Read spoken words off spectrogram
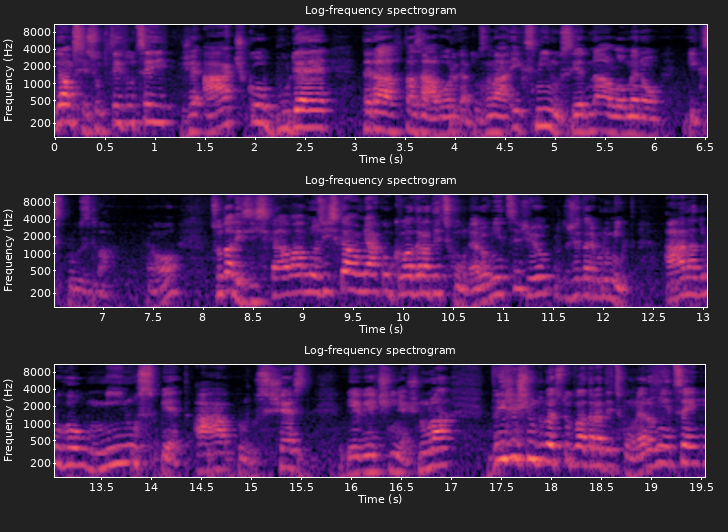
udělám si substituci, že Ačko bude teda ta závorka, to znamená x minus 1 lomeno x plus 2. Jo? Co tady získávám? No získávám nějakou kvadratickou nerovnici, že jo? protože tady budu mít a na druhou minus 5a plus 6 je větší než 0. Vyřeším tuhle tu kvadratickou nerovnici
